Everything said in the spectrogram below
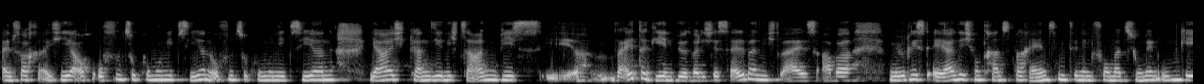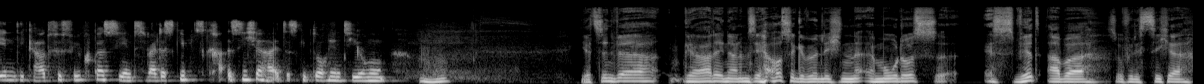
einfach hier auch offen zu kommunizieren, offen zu kommunizieren. Ja, ich kann dir nicht sagen, wie es äh, weitergehen wird, weil ich es selber nicht weiß, aber möglichst ehrlich und transparent mit den Informationen umgehen, die gerade verfügbar sind, weil das gibt Sicherheit, das gibt Orientierung. Mhm. Jetzt sind wir gerade in einem sehr außergewöhnlichen äh, Modus. Es wird aber, so viel ist sicher,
